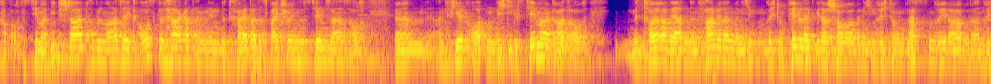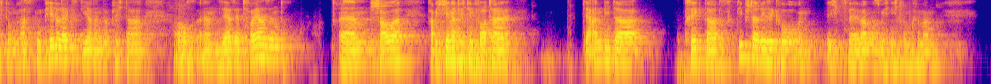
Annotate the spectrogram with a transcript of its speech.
habe auch das Thema Diebstahlproblematik ausgelagert an den Betreiber des Bikesharing-Systems. Da ist auch ähm, an vielen Orten ein wichtiges Thema, gerade auch mit teurer werdenden Fahrrädern, wenn ich in Richtung Pedelec wieder schaue, wenn ich in Richtung Lastenräder oder in Richtung Lastenpedelecs, die ja dann wirklich da auch ähm, sehr, sehr teuer sind, ähm, schaue, habe ich hier natürlich den Vorteil, der Anbieter trägt da das Diebstahlrisiko und ich selber muss mich nicht drum kümmern.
